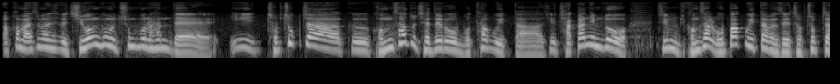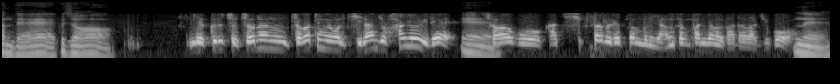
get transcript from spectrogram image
아까 말씀하신 대로 지원금은 충분한데 이 접촉자 그 검사도 제대로 못 하고 있다. 지금 작가님도 지금 검사를 못 받고 있다면서요. 접촉자인데. 그죠? 네, 그렇죠. 저는 저 같은 경우는 지난주 화요일에 예. 저하고 같이 식사를 했던 분이 양성 판정을 받아가지고 네.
